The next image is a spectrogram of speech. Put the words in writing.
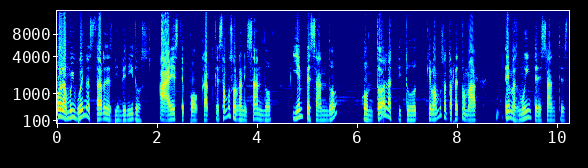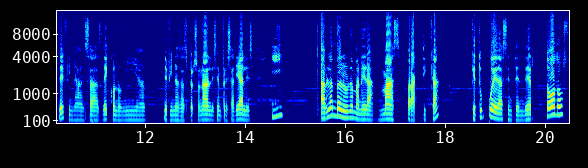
Hola, muy buenas tardes, bienvenidos a este podcast que estamos organizando y empezando con toda la actitud que vamos a retomar temas muy interesantes de finanzas, de economía, de finanzas personales, empresariales y hablando de una manera más práctica que tú puedas entender todos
